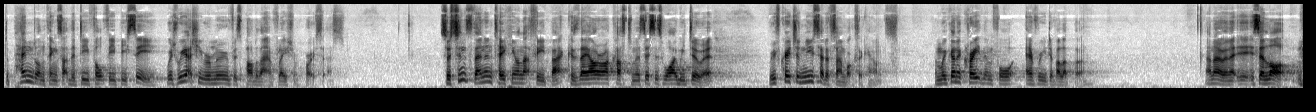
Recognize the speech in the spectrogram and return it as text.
depend on things like the default VPC, which we actually remove as part of that inflation process. So since then, and taking on that feedback, because they are our customers, this is why we do it, we've created a new set of sandbox accounts. And we're going to create them for every developer. I know, and it's a lot.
